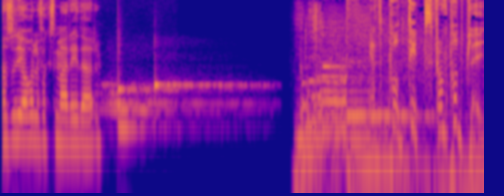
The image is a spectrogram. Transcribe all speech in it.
Alltså jag håller faktiskt med dig där. Ett poddtips från Podplay.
